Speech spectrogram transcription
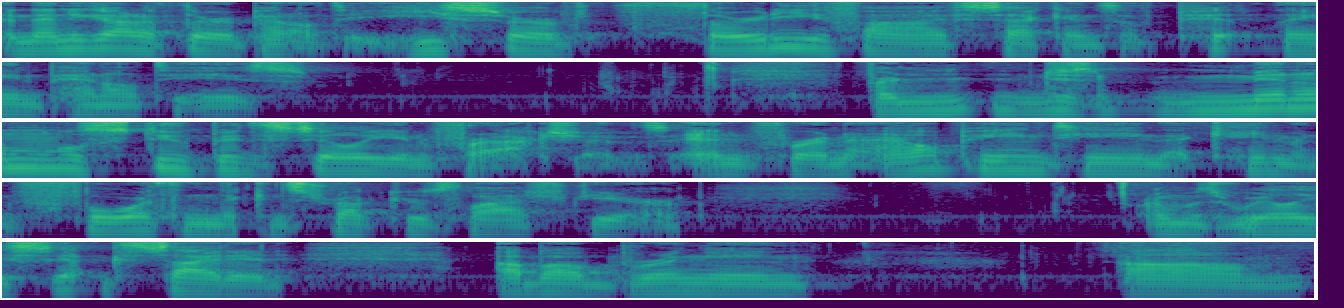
And then he got a third penalty. He served 35 seconds of pit lane penalties for just minimal, stupid, silly infractions. And for an Alpine team that came in fourth in the constructors last year and was really excited about bringing um,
